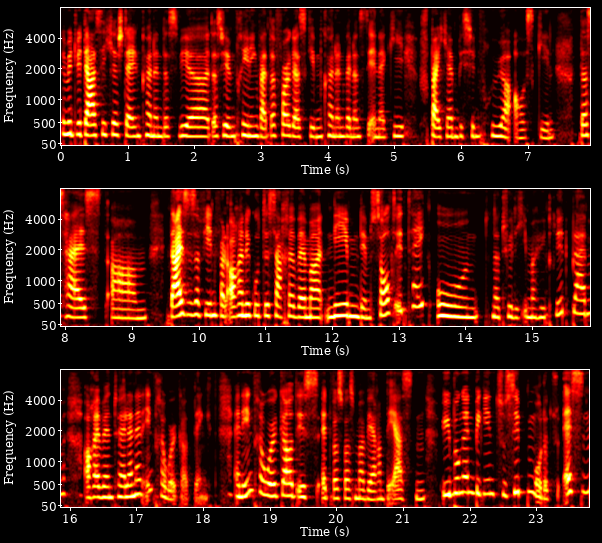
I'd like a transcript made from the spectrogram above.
damit wir da sicherstellen können, dass wir, dass wir im Training weiter Vollgas geben können, wenn uns die Energiespeicher ein bisschen früher ausgehen. Das heißt, ähm, da ist es auf jeden Fall auch eine gute Sache, wenn man neben dem Salt-Intake und natürlich immer hydriert bleiben, auch eventuell an ein Intra-Workout denkt. Ein Intra-Workout ist etwas, was man man während der ersten Übungen beginnt zu sippen oder zu essen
